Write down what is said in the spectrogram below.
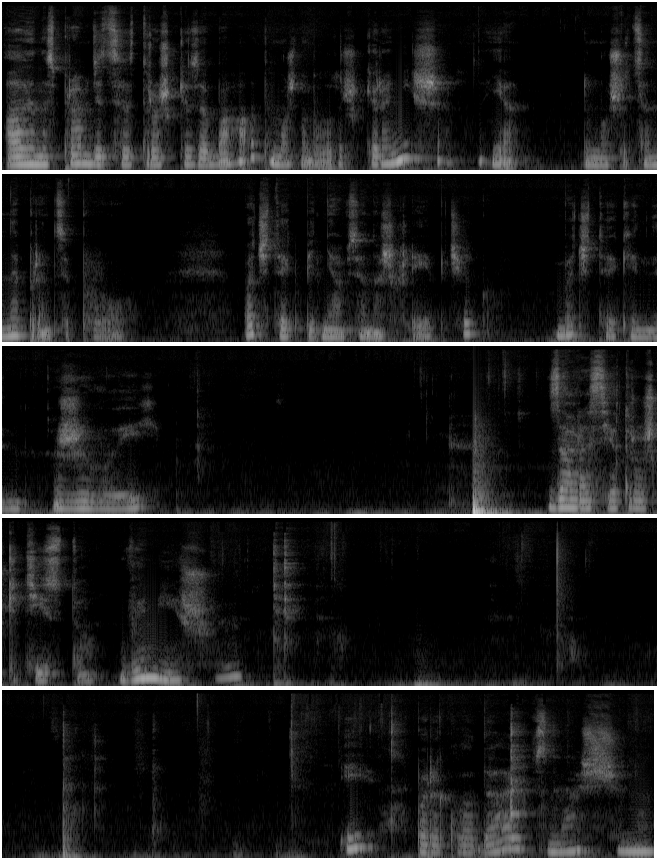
Але насправді це трошки забагато, можна було трошки раніше. Я думаю, що це не принципово. Бачите, як піднявся наш хлібчик. Бачите, який він живий. Зараз я трошки тісто вимішую. І перекладаю в змащену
